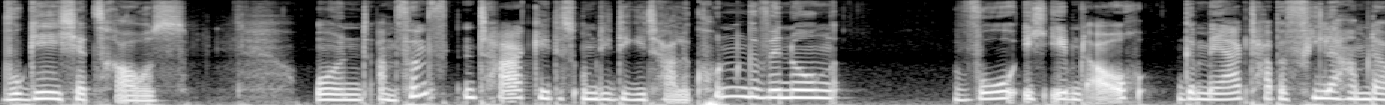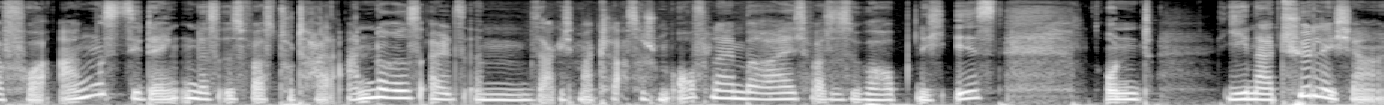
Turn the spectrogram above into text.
wo gehe ich jetzt raus? Und am fünften Tag geht es um die digitale Kundengewinnung, wo ich eben auch gemerkt habe, viele haben davor Angst. Sie denken, das ist was total anderes als im, sage ich mal, klassischen Offline-Bereich, was es überhaupt nicht ist. Und je natürlicher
